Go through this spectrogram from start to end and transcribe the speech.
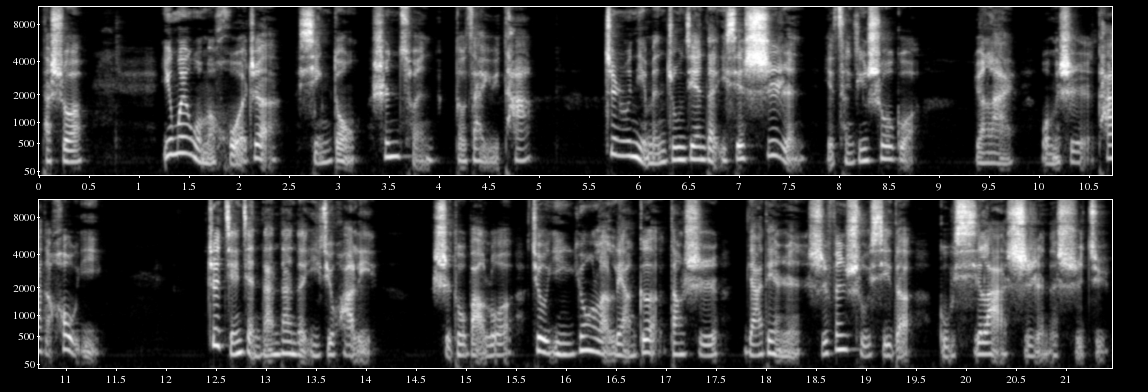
他说：“因为我们活着。”行动、生存都在于他，正如你们中间的一些诗人也曾经说过：“原来我们是他的后裔。”这简简单单的一句话里，使徒保罗就引用了两个当时雅典人十分熟悉的古希腊诗人的诗句。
